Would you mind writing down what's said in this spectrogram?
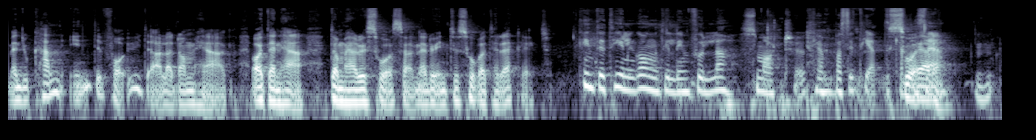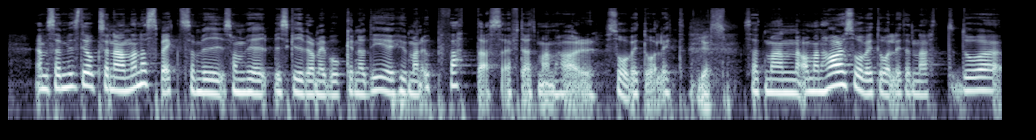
men du kan inte få ut alla de här, och den här, de här resurserna när du inte sover tillräckligt. Inte tillgång till din fulla smartkapacitet kan Så man är säga. det. Ja, men sen finns det också en annan aspekt som, vi, som vi, vi skriver om i boken och det är hur man uppfattas efter att man har sovit dåligt. Yes. Så att man, om man har sovit dåligt en natt, då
